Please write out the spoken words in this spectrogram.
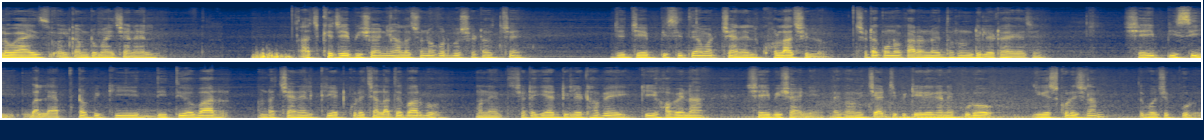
Hello guys welcome to my channel আজকে যে বিষয় নিয়ে আলোচনা করব সেটা হচ্ছে যে যে পিসিতে আমার চ্যানেল খোলা ছিল, সেটা কোনো কারণে ধরুন ডিলিট হয়ে গেছে। সেই পিসি বা ল্যাপটপে কি দ্বিতীয়বার আমরা চ্যানেল ক্রিয়েট করে চালাতে পারব? মানে সেটা কি আর ডিলিট হবে কি হবে না? সেই বিষয় নিয়ে। দেখো, আমি চ্যাট জিপিটির এখানে পুরো জিজ্ঞেস করেছিলাম, তো বলছে পুরো,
